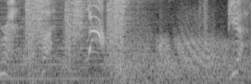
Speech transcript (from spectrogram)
Ha. Yeah.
